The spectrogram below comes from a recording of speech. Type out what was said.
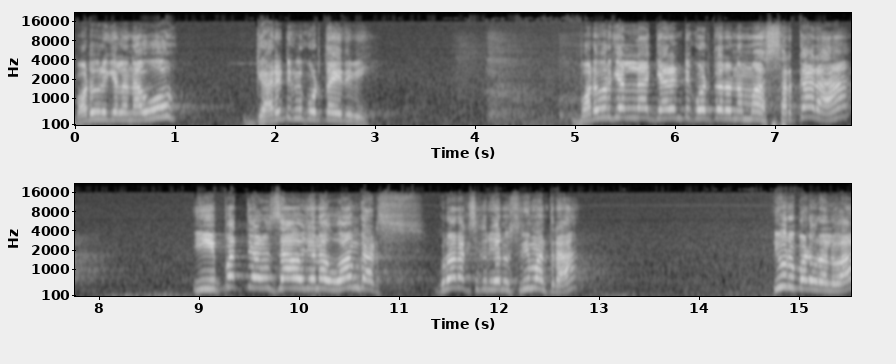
ಬಡವರಿಗೆಲ್ಲ ನಾವು ಗ್ಯಾರಂಟಿಗಳು ಕೊಡ್ತಾ ಇದ್ದೀವಿ. ಬಡವರಿಗೆಲ್ಲ ಗ್ಯಾರಂಟಿ ಕೊಡ್ತಾರೋ ನಮ್ಮ ಸರ್ಕಾರ ಈ ಇಪ್ಪತ್ತೇಳು ಸಾವಿರ ಜನ ಹೋಮ್ ಗಾರ್ಡ್ಸ್ ಗೃಹರಕ್ಷಕರು ಏನು ಶ್ರೀಮಂತರ? ಇವರು ಬಡವರಲ್ವಾ?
